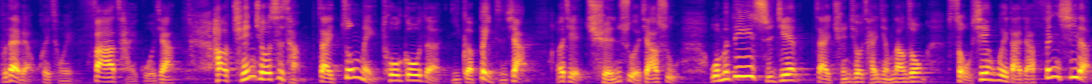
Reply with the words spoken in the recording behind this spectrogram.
不代表会成为发财国家。好，全球市场在中美脱钩的一个背景下，而且全速的加速。我们第一时间在全球财经节目当中，首先为大家分析了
